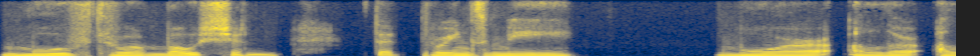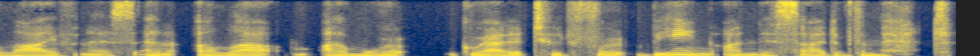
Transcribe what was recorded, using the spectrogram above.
move through emotion that brings me more alert, aliveness and a more gratitude for being on this side of the mat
